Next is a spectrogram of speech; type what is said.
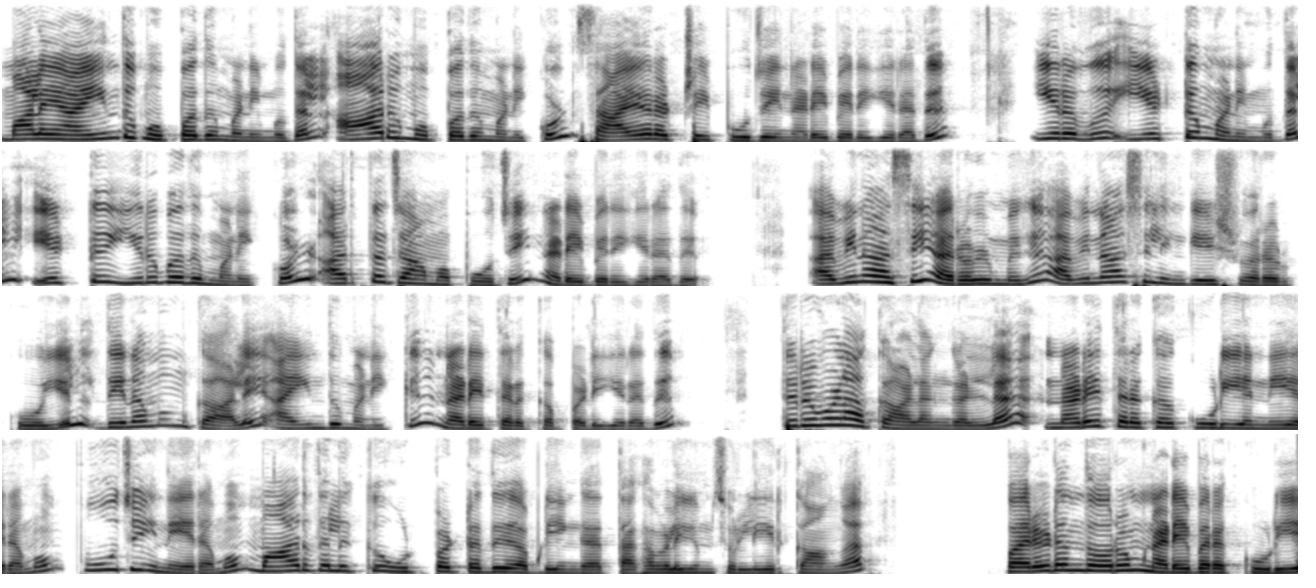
மாலை ஐந்து முப்பது மணி முதல் ஆறு முப்பது மணிக்குள் சாயரட்சை பூஜை நடைபெறுகிறது. இரவு எட்டு மணி முதல் எட்டு இருபது மணிக்குள் அர்த்தஜாம பூஜை நடைபெறுகிறது. அவினாசி அருள்மிகு அவினாசி லிங்கேஸ்வரர் கோயில் தினமும் காலை ஐந்து மணிக்கு நடை திறக்கப்படுகிறது. திருவிழா காலங்களில் நடை திறக்கக்கூடிய நேரமும் பூஜை நேரமும் மாறுதலுக்கு உட்பட்டது அப்படிங்கிற தகவலையும் சொல்லியிருக்காங்க. வருடந்தோறும் நடைபெறக்கூடிய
